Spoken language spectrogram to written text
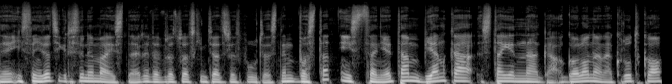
E, Inscenizacji Krystyny Meissner we Wrocławskim Teatrze Współczesnym. W ostatniej scenie tam Bianka staje naga, ogolona na krótko,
